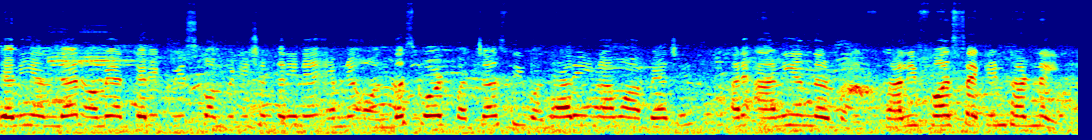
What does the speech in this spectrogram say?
જેની અંદર અમે અત્યારે ક્વિઝ કોમ્પિટિશન કરીને એમને ઓન ધ સ્પોટ પચાસથી વધારે ઇનામો આપ્યા છે. અને આની અંદર પણ ખાલી ફર્સ્ટ સેકન્ડ થર્ડ નહીં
